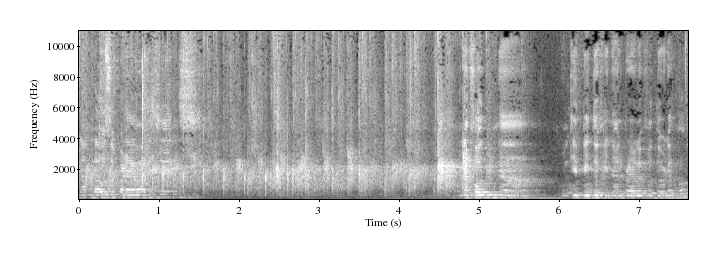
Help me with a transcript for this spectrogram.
Un aplauso para Evanescence. Una foto, una, un tiempito final para los fotógrafos.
